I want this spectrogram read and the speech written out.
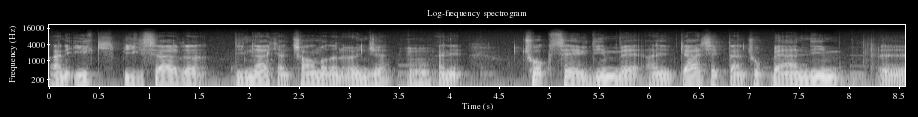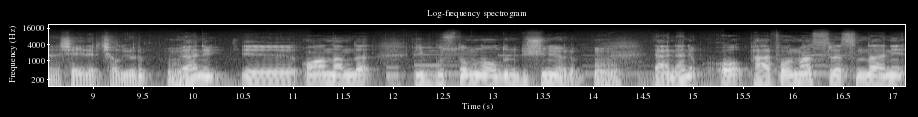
hani ilk bilgisayarda dinlerken çalmadan önce hani çok sevdiğim ve hani gerçekten çok beğendiğim e, şeyleri çalıyorum ve hani e, o anlamda bir gustomun olduğunu düşünüyorum. Yani hani o performans sırasında hani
